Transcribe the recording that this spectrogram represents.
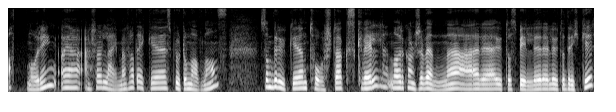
18-åring, og jeg er så lei meg for at jeg ikke spurte om navnet hans, som bruker en torsdagskveld når kanskje vennene er eh, ute og spiller eller ute og drikker.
